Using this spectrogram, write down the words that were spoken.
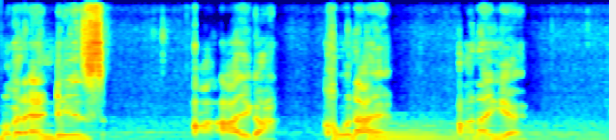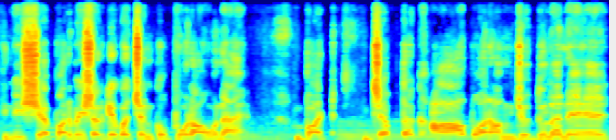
मगर एंड डेज़ आएगा. होना है. आना ही है. निश्चय परमेश्वर के वचन को पूरा होना है। बट जब तक आप और हम जो दुल्हन हैं,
